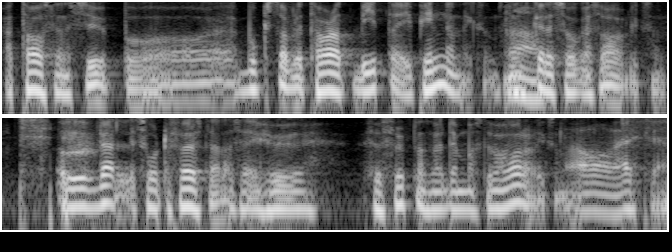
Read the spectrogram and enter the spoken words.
att ta sig en sup och bokstavligt talat bita i pinnen. Liksom. Sen ja. ska det sågas av. Liksom. Det är ju väldigt svårt att föreställa sig hur, hur fruktansvärt det måste vara. Liksom. Ja, verkligen.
